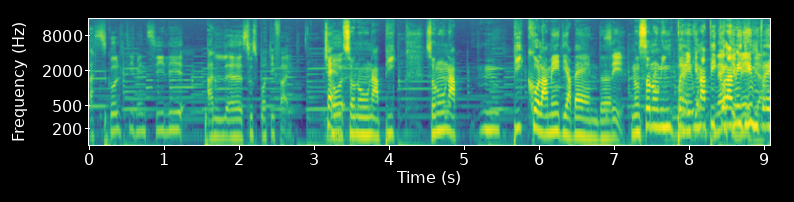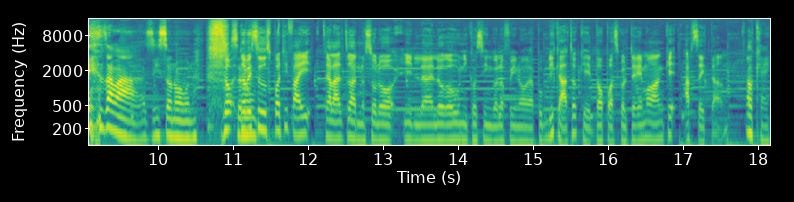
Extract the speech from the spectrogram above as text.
ascolti mensili al- eh, su Spotify. Cioè, Dove- sono una, pic- sono una mm, piccola media band. Sì. Non sono un'impre- una piccola media, media. impresa, ma sì, sono una. Do- sono dove su Spotify, tra l'altro, hanno solo il loro unico singolo finora pubblicato, che dopo ascolteremo anche Upside Down. Ok.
